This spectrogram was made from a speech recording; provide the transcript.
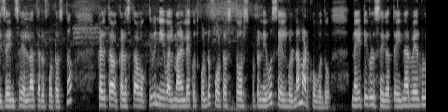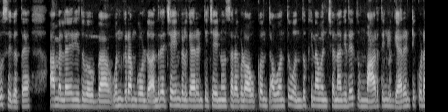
ಡಿಸೈನ್ಸು ಎಲ್ಲ ಥರದ ಫೋಟೋಸ್ನು ಕಳಿತಾ, ಕಳಿಸ್ತಾ ಹೋಗ್ತೀವಿ. ನೀವು ಅಲ್ಲಿ ಮನೇಲೇ ಕೂತ್ಕೊಂಡು ಫೋಟೋಸ್ ತೋರಿಸ್ಬಿಟ್ಟು ನೀವು ಸೇಲ್ಗಳನ್ನ ಮಾಡ್ಕೋಬೋದು. ನೈಟಿಗಳು ಸಿಗುತ್ತೆ ಇನ್ನರ್ ವೇರ್ಗಳು ಸಿಗುತ್ತೆ. ಆಮೇಲೆ ಇದು ಬ ಒನ್ ಗ್ರಾಮ್ ಗೋಲ್ಡ್ ಅಂದರೆ ಚೈನ್ಗಳು ಗ್ಯಾರಂಟಿ ಚೈನು ಸರಗಳು ಅವಕ್ಕಂತ, ಅವಂತೂ ಒಂದಕ್ಕಿಂತ ಒಂದು ಚೆನ್ನಾಗಿದೆ. ತುಂಬ, ಆರು ತಿಂಗಳು ಗ್ಯಾರಂಟಿ ಕೂಡ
